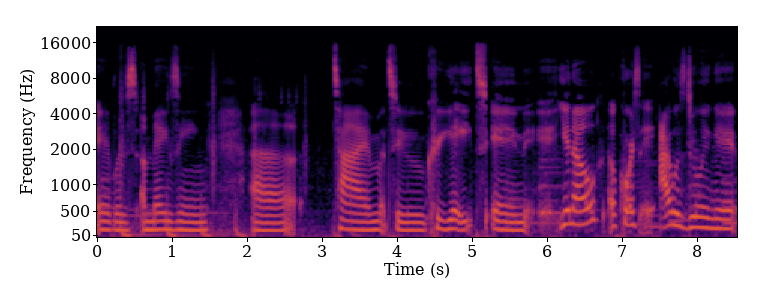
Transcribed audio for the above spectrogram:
it was amazing. Uh, time to create and you know of course i was doing it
